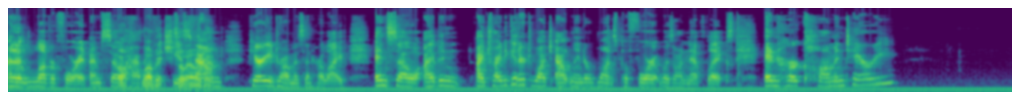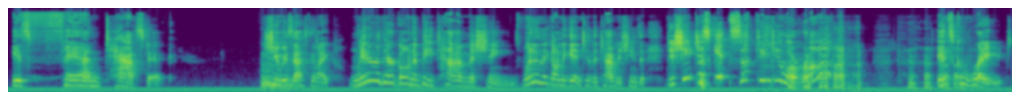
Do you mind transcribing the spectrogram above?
and I love her for it. I'm so oh, happy that she so has elegant. found period dramas in her life, and so I've been. I tried to get her to watch Outlander once before it was on Netflix, and her commentary is fantastic she was mm. asking like, when are there going to be time machines? When are they going to get into the time machines? Did she just get sucked into a rock? it's great,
